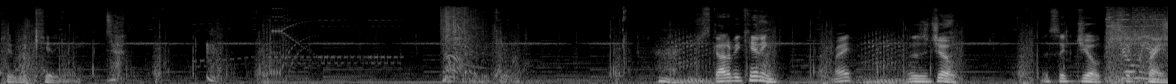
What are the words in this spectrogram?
to be kidding me. You gotta be kidding. You just gotta be kidding, right? It was a joke. It's a joke. It's a prank.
